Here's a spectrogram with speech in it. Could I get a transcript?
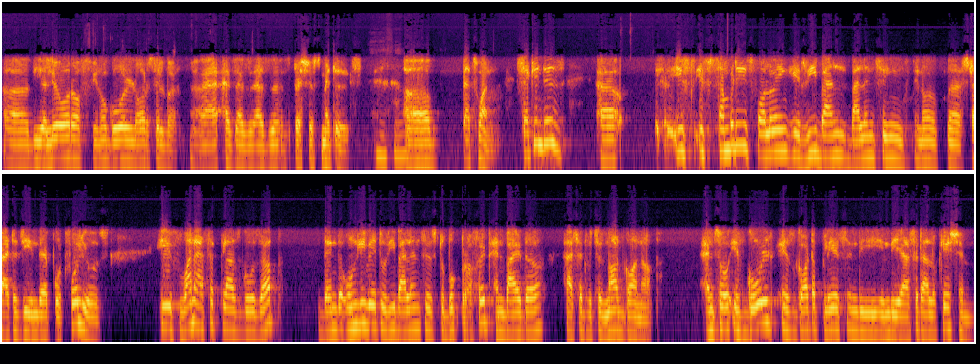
uh, the allure of you know gold or silver uh, as, as as precious metals. Mm-hmm. uh, that's one. Second is uh, if if somebody is following a rebalancing you know uh, strategy in their portfolios if one asset class goes up then the only way to rebalance is to book profit and buy the asset which has not gone up. And so, if gold has got a place in the in the asset allocation,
